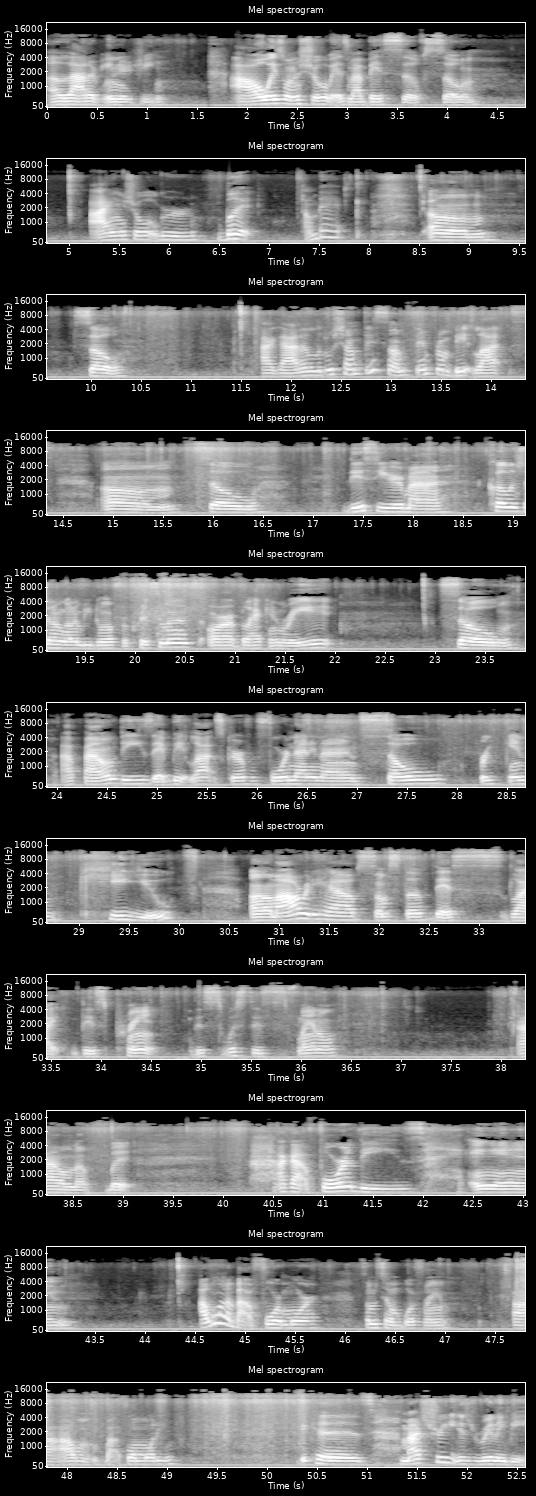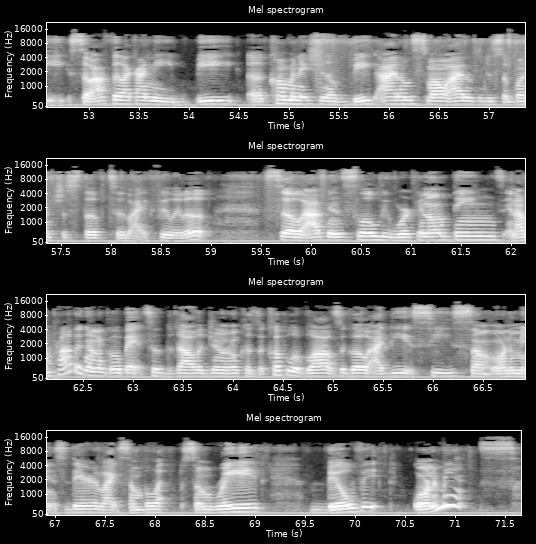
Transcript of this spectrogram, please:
a lot of energy. I always want to show up as my best self, so I ain't show up, girl, but I'm back. Um, so I got a little something something from Big Lots. Um, so this year my colors that I'm going to be doing for Christmas are black and red. So I found these at Big Lots, girl, for $4.99. So freaking cute. Um, I already have some stuff that's like this print. This, what's this, flannel? I don't know, but I got four of these and I want about four more. So I'm gonna tell my boyfriend uh, I want about four more of these because my tree is really big. So I feel like I need big a combination of big items, small items, and just a bunch of stuff to like fill it up. So I've been slowly working on things and I'm probably going to go back to the Dollar General because a couple of vlogs ago I did see some ornaments there like some black, some red velvet ornaments.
